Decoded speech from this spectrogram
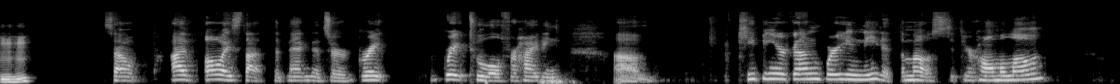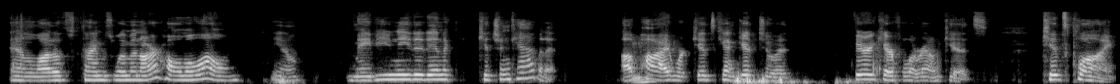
hmm So I've always thought that magnets are a great, great tool for hiding, um, keeping your gun where you need it the most. If you're home alone, and a lot of times women are home alone, you know, maybe you need it in a kitchen cabinet up Mhm. high where kids can't get to it. Very careful around kids. Kids climb.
